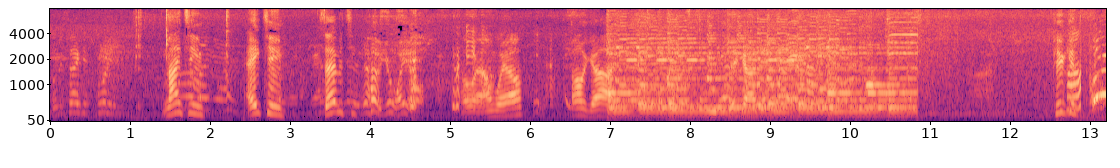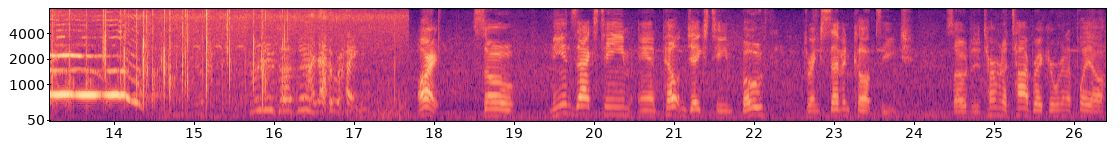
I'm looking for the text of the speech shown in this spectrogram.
Twenty seconds, twenty. 19, 18, 17. No, you're way off. Oh, wait, I'm way off? Oh, God. They got it. Puking. All right, so me and Zach's team and Pelt and Jake's team both drank seven cups each. So to determine a tiebreaker, we're gonna play a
